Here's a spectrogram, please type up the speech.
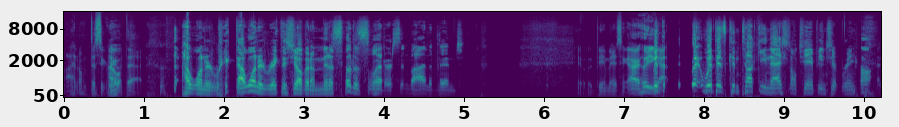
I don't disagree I, with that. I wanted Rick. I wanted Rick to show up in a Minnesota sweater, sitting behind the bench. It would be amazing. All right, who do you with got? The, with his Kentucky national championship ring on.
